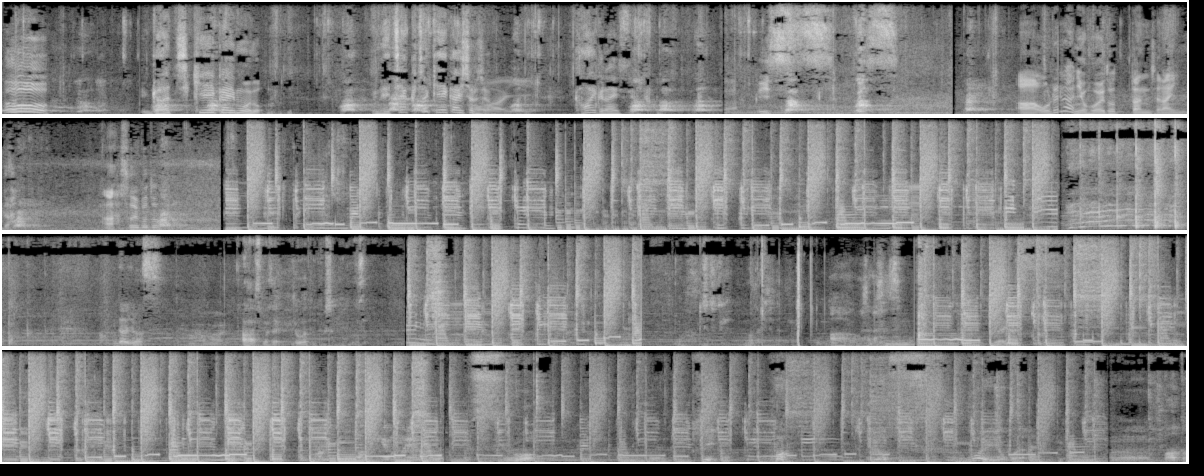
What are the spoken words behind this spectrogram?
おおガチ警戒モード。めちゃくちゃ警戒してるじゃん。可愛くないっすよ。いいっす。あ、俺らに吠えとったんじゃないんだ。あ、そういうこと？いただきます。あ、すみません。動画できました。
